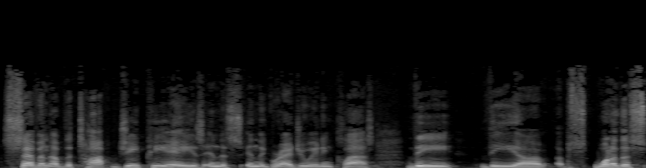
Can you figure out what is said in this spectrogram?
seven of the top GPAs in, this, in the graduating class, the, the, uh, one of the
